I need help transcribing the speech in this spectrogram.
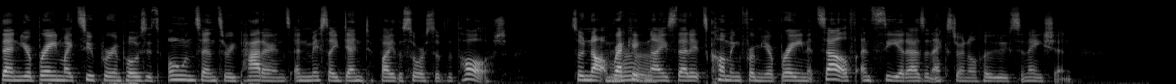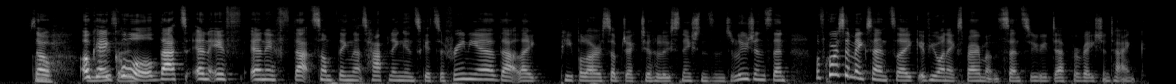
then your brain might superimpose its own sensory patterns and misidentify the source of the thought. So not ah. recognize that it's coming from your brain itself and see it as an external hallucination. So oh, okay, amazing. cool. That's and if and if that's something that's happening in schizophrenia that like people are subject to hallucinations and delusions, then of course it makes sense. Like if you want to experiment with sensory deprivation tank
